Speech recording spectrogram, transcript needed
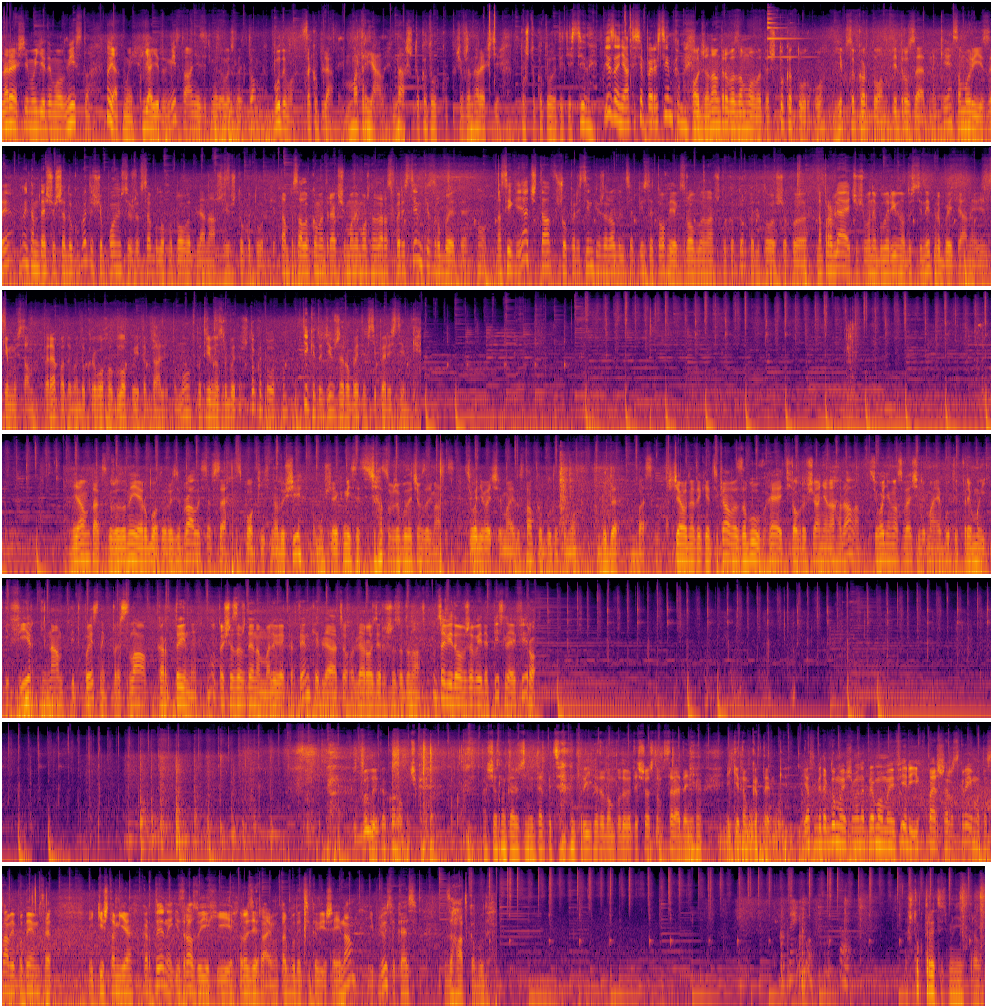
Нарешті ми їдемо в місто. Ну як ми? Я їду в місто, Аня з дітьми залишилась вдома. Будемо закупляти матеріали на штукатурку, щоб вже нарешті поштукатурити ті стіни і зайнятися перестінками. Отже, нам треба замовити штукатурку, гіпсокартон, підрозетники, саморізи. Ну і там дещо ще докупити, щоб повністю вже все було готове для нашої штукатурки. Там писали в коментарях, що вони можна зараз перестінки зробити. Ну наскільки я читав, що перестінки вже робляться після того, як зроблена штукатурка, для того, щоб е, направляючи, щоб вони були рівно до стіни прибиті, а не з якимось там перепадами до кривого блоку і так далі. Тому потрібно зробити штукатурку, тільки тоді вже робити всі перестінки. Я вам так скажу, за нею роботою розібралися, все, спокій на душі, тому що як місяць часу вже буде чим займатися. Сьогодні ввечері має доставка бути, тому буде весело. Ще одне таке цікаве, забув геть. Добре, що Аня нагадала. Сьогодні в нас ввечері має бути прямий ефір, і нам підписник прислав картини. Ну той, що завжди нам малює картинки для цього, для розіграшу за донат. Ну це відео вже вийде після ефіру. Велика коробочка. А чесно кажучи, не терпиться приїхати додому подивитися, що ж там всередині, які там картинки. Я собі так думаю, що ми на прямому ефірі їх вперше розкриємо, то самі подивимося, які ж там є картини, і зразу їх і розіграємо. Так буде цікавіше і нам, і плюс якась загадка буде. Штук 30 мені треба.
